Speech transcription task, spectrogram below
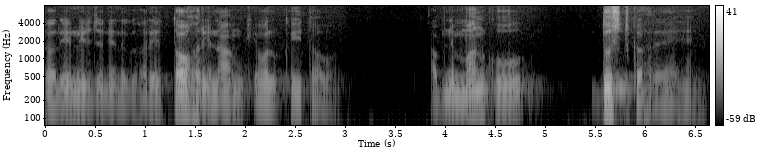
तरे निर्जन घरे तो हरि नाम केवल कई तव अपने मन को दुष्ट कह रहे हैं।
